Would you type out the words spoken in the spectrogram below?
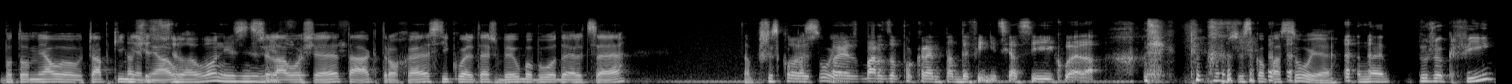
Bo to miało czapki, Tam nie się miał. strzelało? Nie, nie, Strzelało nie, się, tak, trochę. Sequel też był, bo było DLC. Tam wszystko To jest, to pasuje. jest bardzo pokrętna definicja sequela. Wszystko pasuje. Na dużo krwi,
